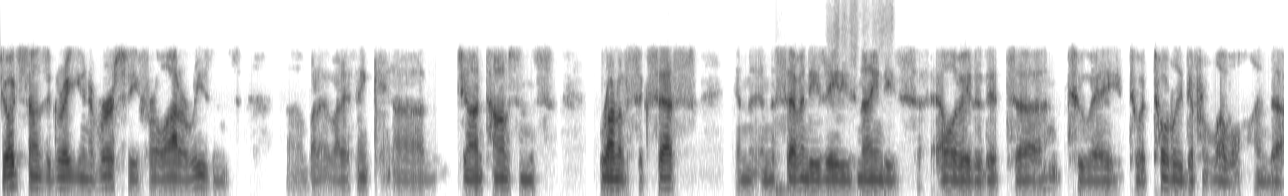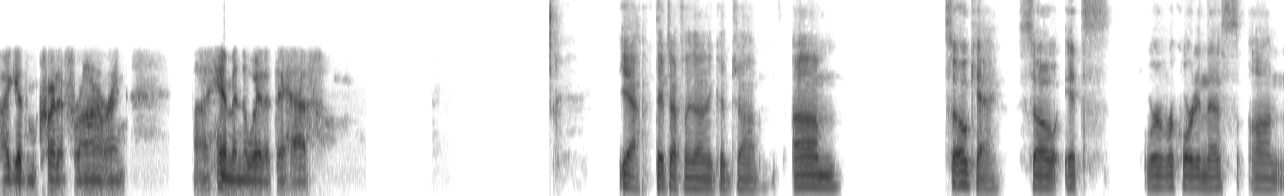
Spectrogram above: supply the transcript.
Georgetown's a great university for a lot of reasons, uh, but but I think uh, John Thompson's run of success in the, in the 70s, 80s, 90s elevated it uh, to a to a totally different level, and uh, I give them credit for honoring uh, him in the way that they have. Yeah, they've definitely done a good job. Um, so okay, so it's we're recording this on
